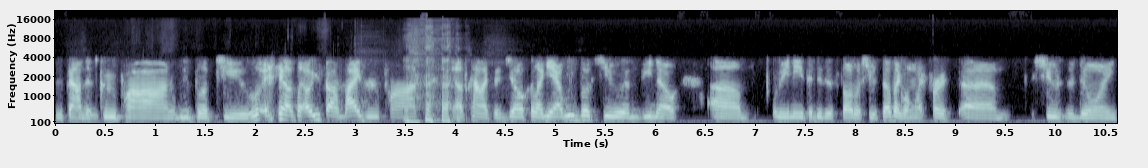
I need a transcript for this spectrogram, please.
We found this Groupon. We booked you. And I was like, "Oh, you found my Groupon." and I was kind of like the joke, like, "Yeah, we booked you, and you know, um, we need to do this photo shoot." So that was like one of my first um, shoots of doing,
